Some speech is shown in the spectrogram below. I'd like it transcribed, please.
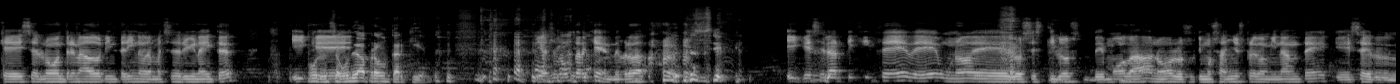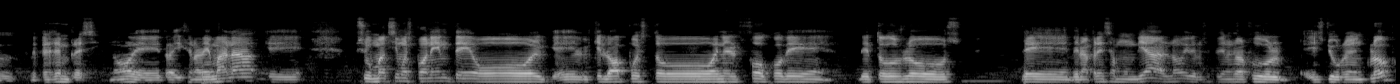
que es el nuevo entrenador interino del Manchester United. Y Por que. el segundo iba a preguntar quién. y vas a preguntar quién, de verdad. sí. y que es el artífice de uno de los estilos de moda, ¿no? Los últimos años predominante, que es el el ¿no? De tradición alemana, que su máximo exponente o el, el que lo ha puesto en el foco de, de todos los de, de la prensa mundial, ¿no? Y de los aficionados al fútbol es Jürgen Klopp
